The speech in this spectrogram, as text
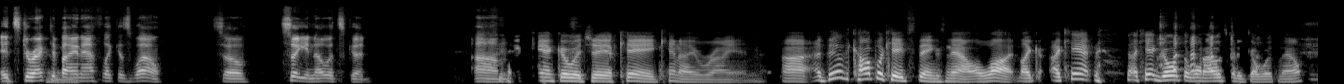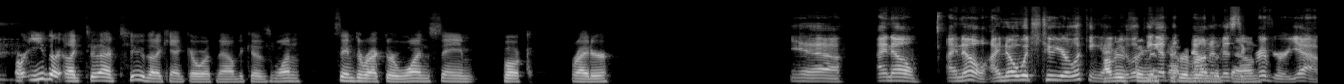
It's directed by an Affleck as well, so so you know it's good. Um, Can't go with JFK, can I, Ryan? Uh, that complicates things now a lot. Like I can't, I can't go with the one I was going to go with now, or either like two. I have two that I can't go with now because one same director, one same book writer. Yeah, I know. I know. I know which two you're looking at. Obviously, you're looking at the River town and Mystic Town. River. Yeah.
